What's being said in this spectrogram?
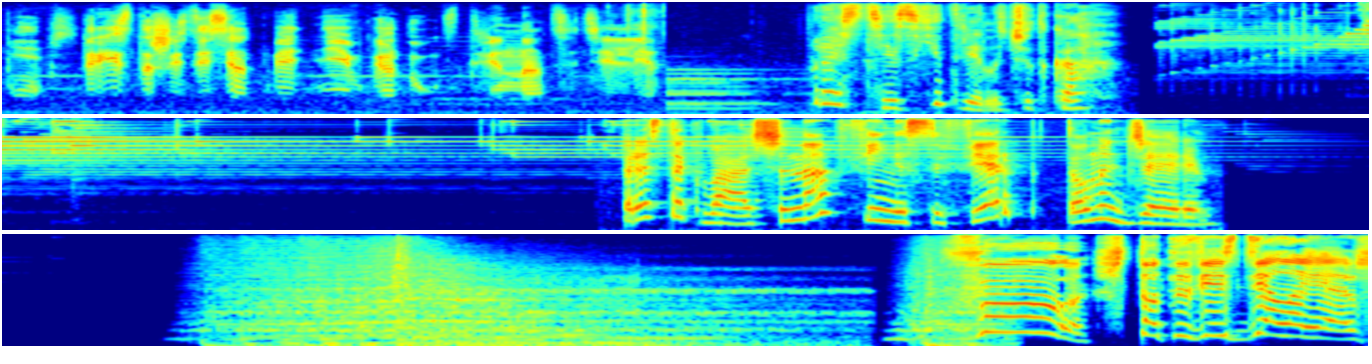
пупс. 365 дней в году. С 12 лет. Прости, схитрила чутка. Простоквашино, Финис и Ферб, Том и Джерри. Фу, что ты здесь делаешь?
